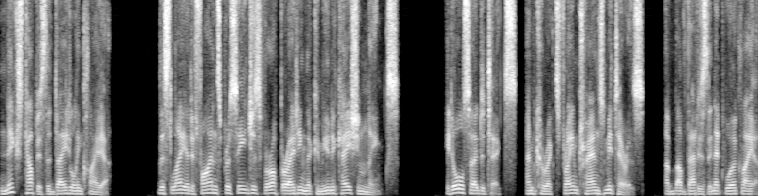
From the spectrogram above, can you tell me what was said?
Next up is the data link layer. This layer defines procedures for operating the communication links. It also detects and corrects frame transmit errors. Above that is the network layer.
